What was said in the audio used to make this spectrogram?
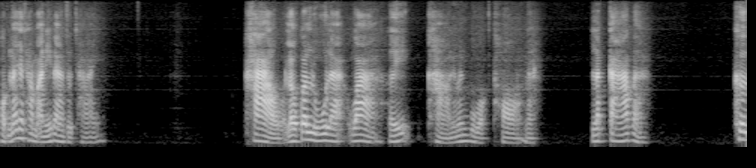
ผมน่าจะทำอันนี้แบรนด์สุดท้าย ข่าวเราก็รู้แล้วว่า เฮ้ย ข่าวนี้มันบวกทองนะ แล้วกราฟอะ คือ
